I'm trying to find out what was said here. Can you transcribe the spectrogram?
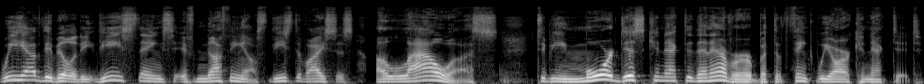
we have the ability, these things, if nothing else, these devices allow us to be more disconnected than ever, but to think we are connected.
